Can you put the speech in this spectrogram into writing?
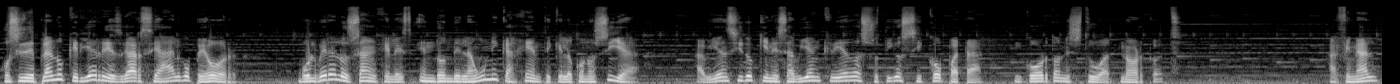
o si de plano quería arriesgarse a algo peor, volver a Los Ángeles en donde la única gente que lo conocía habían sido quienes habían criado a su tío psicópata, Gordon Stewart Norcott. Al final,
